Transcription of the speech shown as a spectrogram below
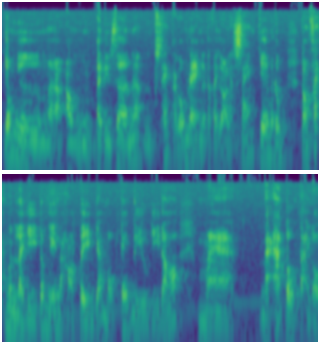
giống như mà ông Edison á, sáng tạo bóng đèn người ta phải gọi là sáng chế mới đúng. Còn phát minh là gì? Có nghĩa là họ tìm ra một cái điều gì đó mà đã tồn tại rồi.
